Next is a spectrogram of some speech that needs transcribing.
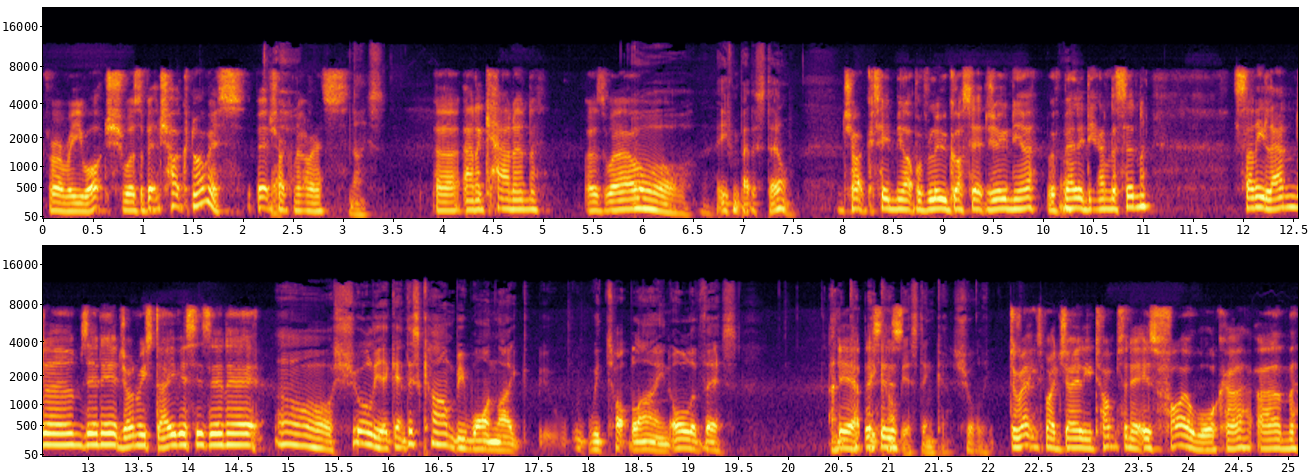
for a rewatch was a bit of Chuck Norris. A bit of Chuck Norris. Nice. Uh, and a Cannon as well. Oh, even better still. Chuck teaming up with Lou Gossett Jr., with Melody Anderson. Sonny Landham's in it. John Rhys-Davies is in it. Oh, surely again, this can't be one like with top line. All of this. And Yeah, it, this can't is- be a stinker, surely. directed by J. Lee Thompson. It is Firewalker. Um,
